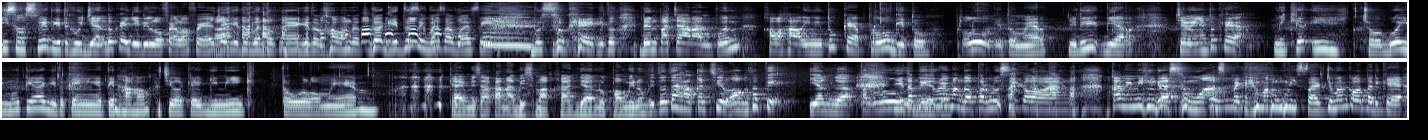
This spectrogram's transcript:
Ih so sweet gitu. Hujan tuh kayak jadi love love aja gitu bentuknya gitu. Kalau menurut gua gitu sih bahasa basi busuk kayak gitu. Dan pacaran pun kalau hal ini tuh kayak perlu gitu perlu gitu mer. Jadi biar ceweknya tuh kayak mikir ih cowok gue imut ya gitu kayak ngingetin hal-hal kecil kayak gini gitu loh mer Kayak misalkan abis makan jangan lupa minum itu teh hal kecil oh tapi ya nggak perlu. Iya tapi itu gitu. memang nggak perlu sih kalau yang kan ini nggak semua aspek emang bisa. Cuman kalau tadi kayak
